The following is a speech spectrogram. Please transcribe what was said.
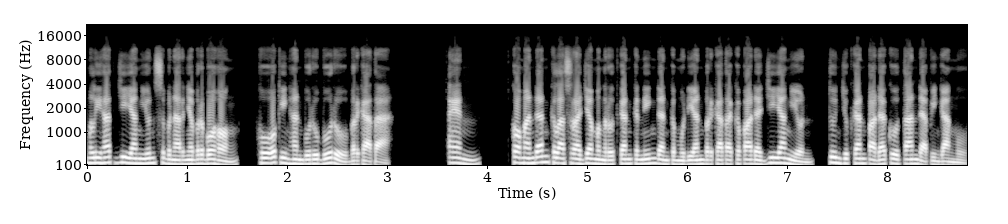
Melihat Ji Yang Yun sebenarnya berbohong, Huo Qinghan buru-buru berkata. N. Komandan kelas raja mengerutkan kening dan kemudian berkata kepada Ji Yang Yun, tunjukkan padaku tanda pinggangmu.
